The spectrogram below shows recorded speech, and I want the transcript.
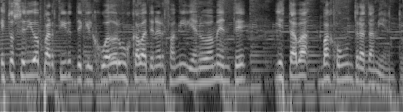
Esto se dio a partir de que el jugador buscaba tener familia nuevamente y estaba bajo un tratamiento.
